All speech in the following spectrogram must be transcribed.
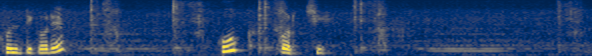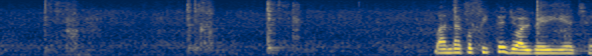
খুন্তি করে কুক করছি। বাঁধাকপিতে জল বেরিয়েছে।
